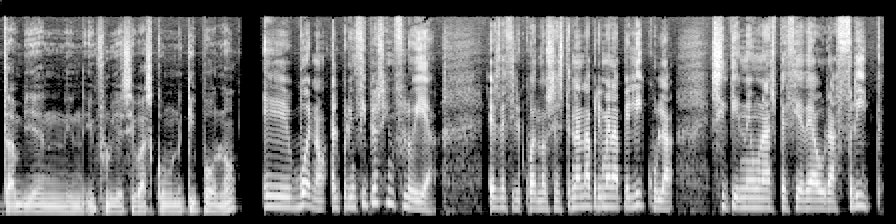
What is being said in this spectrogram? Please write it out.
también influye si vas con un equipo o no. Eh, bueno, al principio se influía. Es decir, cuando se estrena la primera película, sí tiene una especie de aura freak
